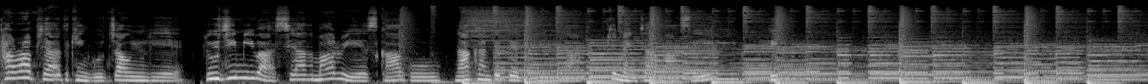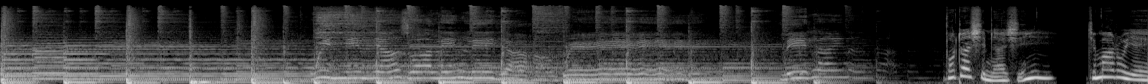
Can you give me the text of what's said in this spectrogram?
ထာဝရဘုရားသခင်ကိုကြောင်းရွံ့လျက်လူကြီးမိဘဆရာသမားတွေရဲ့စကားကိုနားခံတတ်တဲ့သူတွေများဖြစ်နိုင်ကြပါစေဒီဝိနည်းများစွာလင်းလေးရဝဲလေးလှိုင်းနံကဗုဒ္ဓရှင်များရှင်ကျမတို့ရဲ့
